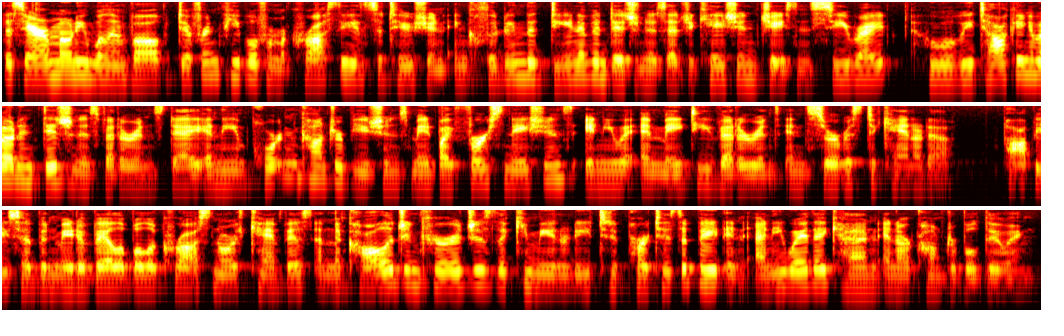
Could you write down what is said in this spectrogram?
The ceremony will involve different people from across the institution, including the Dean of Indigenous Education, Jason Seright, who will be talking about Indigenous Veterans Day and the important contributions made by First Nations, Inuit, and Metis veterans in service to Canada. Poppies have been made available across North Campus, and the college encourages the community to participate in any way they can and are comfortable doing.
